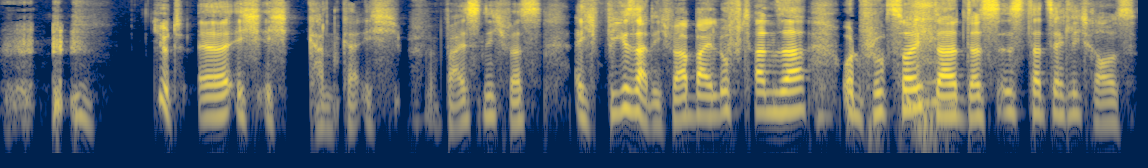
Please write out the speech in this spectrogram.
Gut, äh, ich, ich kann, kann, ich weiß nicht, was. Ich, wie gesagt, ich war bei Lufthansa und Flugzeug, da, das ist tatsächlich raus.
